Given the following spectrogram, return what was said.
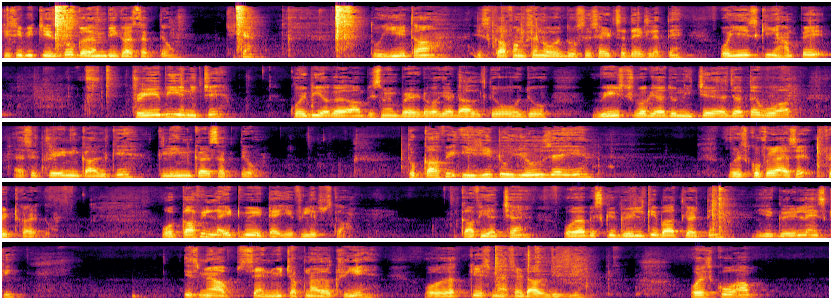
किसी भी चीज़ को गर्म भी कर सकते हो, ठीक है? तो ये था इसका फ़ंक्शन और दूसरी साइड से देख लेते हैं। और ये इसकी यहाँ पे ट्रे भी है नीचे। कोई भी अगर आप इसमें ब्रेड वगैरह डालते हो, जो वेस्ट वगैरह जो नीचे रह जाता है, वो आप ऐसे ट्रे निकाल के क्लीन कर सकते हो। तो काफ़ी इजी टू यूज़ है ये। और इसको फिर ऐसे फिट कर दो। और काफ़ी लाइट वेट है ये फ़िलिप्स का। काफ़ी अच्छा है। और अब इसके ग्रिल की बात करते हैं। ये ग्रिल है इसकी। इसमें आप सैंडविच अपना रखिए और रख के इसमें ऐसे डाल दीजिए। और इसको आप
